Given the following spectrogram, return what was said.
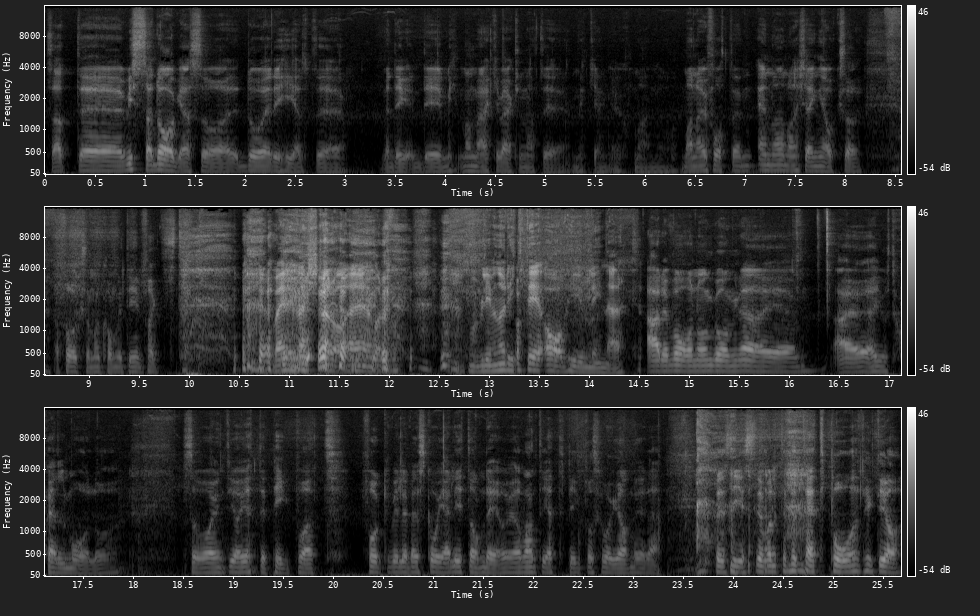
Så att eh, vissa dagar så, då är det helt eh, men det, det, man märker verkligen att det är mycket engagemang. Och man har ju fått en, en och annan känga också. Av folk som har kommit in faktiskt. Vad är det värsta då? Eh, Har det blivit någon riktig avhyvling där? Ja, det var någon gång där eh, ja, jag har gjort självmål och så var inte jag jättepigg på att Folk ville väl skoja lite om det och jag var inte jättepigg på att skoja om det där. Precis, det var lite för tätt på tyckte jag.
